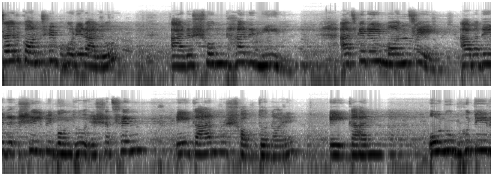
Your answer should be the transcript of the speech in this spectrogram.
যার কণ্ঠে ভোরের আলো আর সন্ধ্যার নীল। আজকের এই মঞ্চে আমাদের শিল্পী বন্ধু এসেছেন এই গান শব্দ নয় এই গান অনুভূতির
